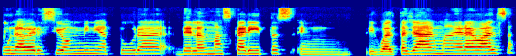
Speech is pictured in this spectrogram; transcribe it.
una versión miniatura de las mascaritas, en, igual tallada en madera de balsa,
